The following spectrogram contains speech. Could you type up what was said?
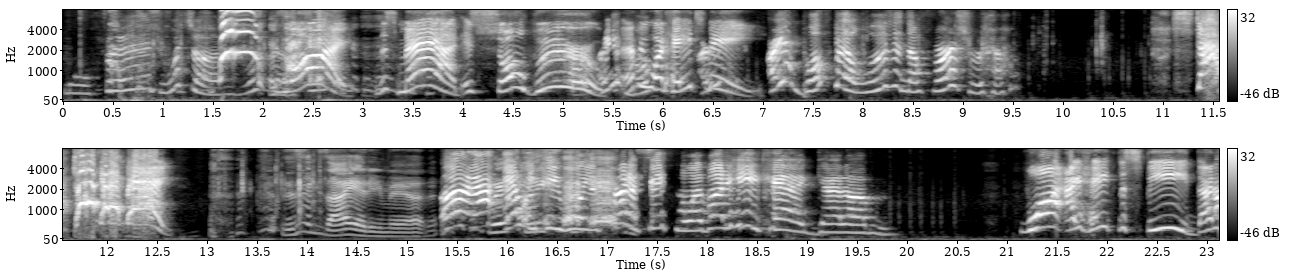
No, Fridge, what's up? What the- Why? This man is so rude. Everyone both- hates are me. Are you both gonna lose in the first round? Stop talking to me! This is anxiety, man. Uh, Wait, and we 20 see William trying to seconds. chase one, but he can't get him. Why? I hate the speed. That I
